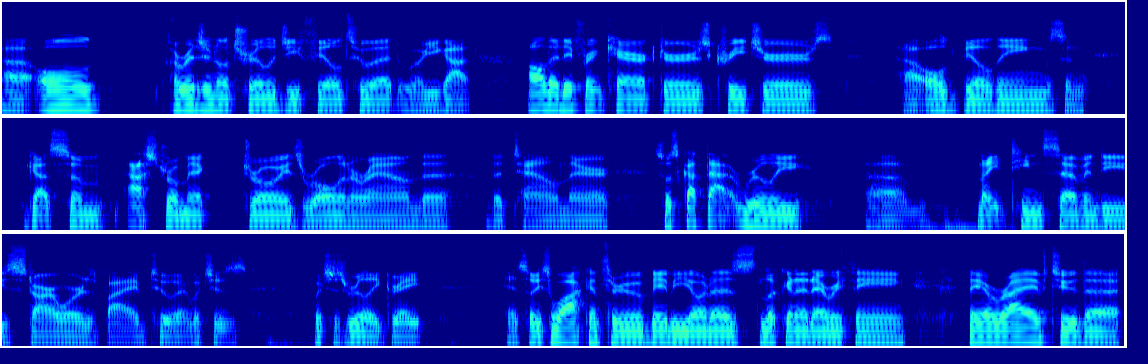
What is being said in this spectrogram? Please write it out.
uh, old original trilogy feel to it, where you got all the different characters, creatures, uh, old buildings, and you got some astromech droids rolling around the the town there. So it's got that really um, 1970s Star Wars vibe to it, which is which is really great. And so he's walking through. Baby Yoda's looking at everything. They arrive to the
